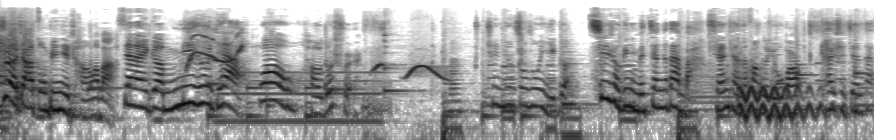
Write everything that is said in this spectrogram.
这下总比你长了吧？先来一个蜜芋跳，哇哦，好多水儿，轻轻松松一个，亲手给你们煎个蛋吧，浅浅的放个油包，开始煎蛋。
